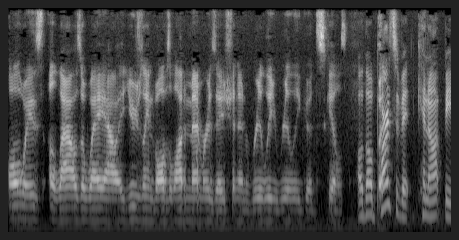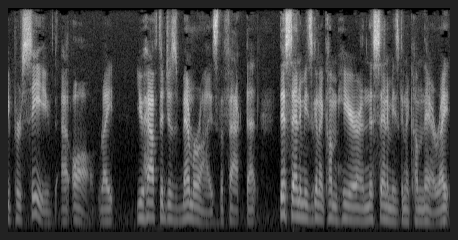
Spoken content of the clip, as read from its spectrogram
always allows a way out. It usually involves a lot of memorization and really really good skills. Although but- parts of it cannot be perceived at all, right? You have to just memorize the fact that this enemy's going to come here and this enemy's going to come there, right?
